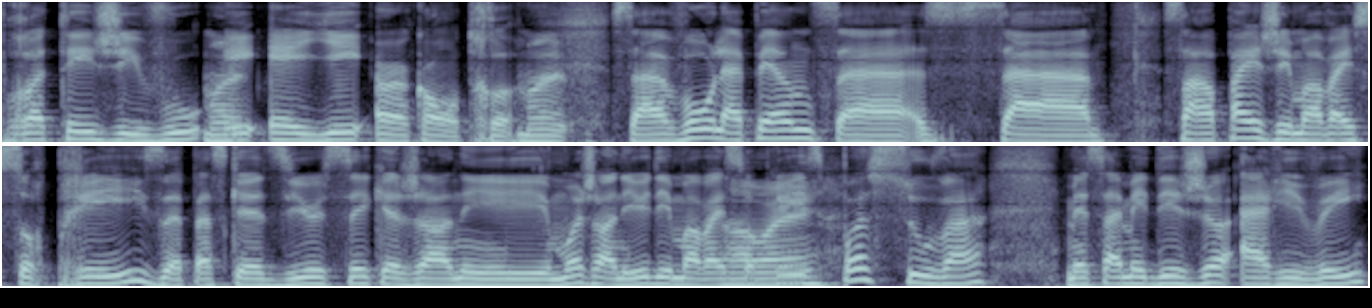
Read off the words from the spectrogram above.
protégez-vous Ouais. et ayez un contrat. Ouais. Ça vaut la peine, ça, ça, ça empêche des mauvaises surprises parce que Dieu sait que j'en ai, moi j'en ai eu des mauvaises Ah surprises, ouais? pas souvent, mais ça m'est déjà arrivé.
